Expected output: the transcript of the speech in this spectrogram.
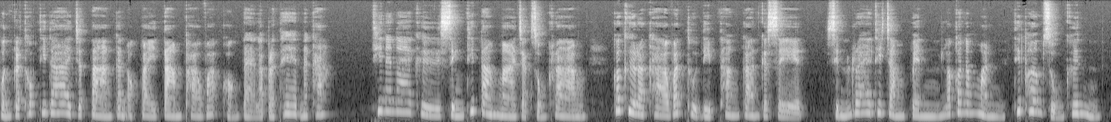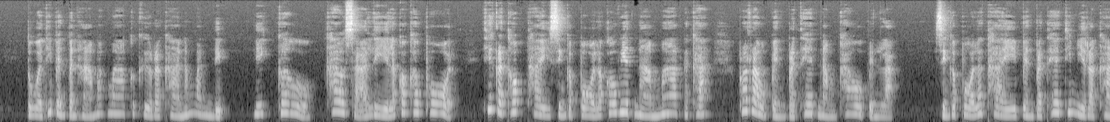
ผลกระทบที่ได้จะต่างกันออกไปตามภาวะของแต่ละประเทศนะคะ ที่แน่ๆคือสิ่งที่ตามมาจากสงคราม ก็คือราคาวัตถุดิบทางการเกษตร สินแร่ที่จำเป็นแล้วก็น้ำมันที่เพิ่มสูงขึ้น ตัวที่เป็นปัญหามากๆก็คือราคาน้ำมันดิบ นิกเกิลข้าวสาลีแล้วก็ข้าวโพด ที่กระทบไทยสิงคโปร์แล้วก็เวียดนามมากนะคะ เพราะเราเป็นประเทศนำเข้าเป็นหลัก สิงคโปร์และไทยเป็นประเทศที่มีราคา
